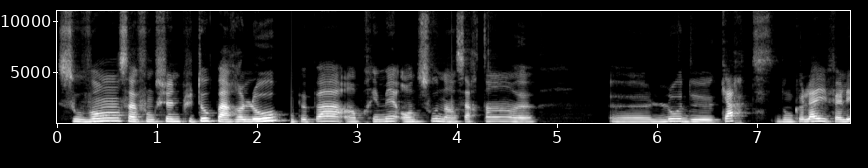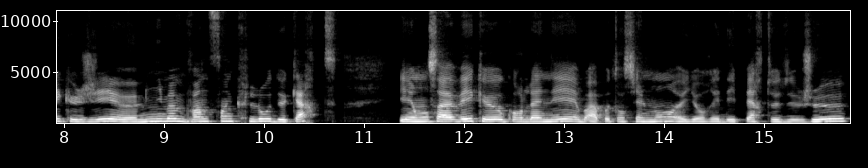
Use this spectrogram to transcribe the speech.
souvent ça fonctionne plutôt par lot. On peut pas imprimer en dessous d'un certain, heu heu, lot de cartes. Donc là, il fallait que j'ai, heu, minimum 25 lots de cartes et on savait qu'au cours de l'année, bah, potentiellement, heu, il y aurait des pertes de jeux.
